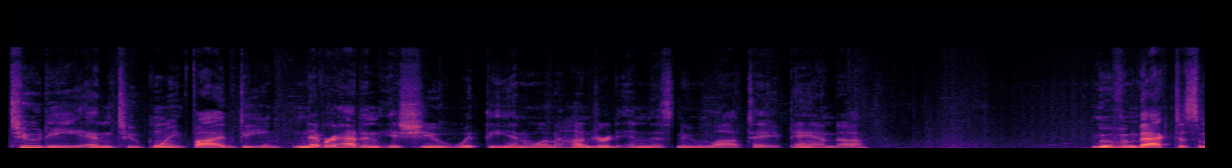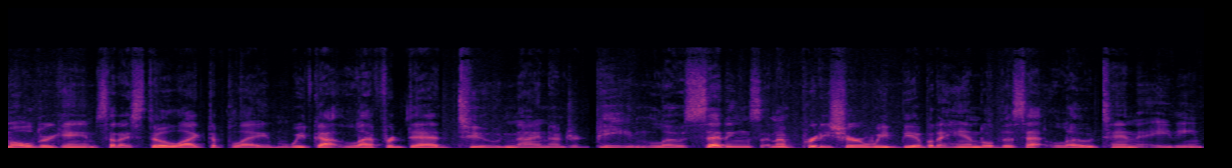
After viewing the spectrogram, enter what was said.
2D and 2.5D, never had an issue with the N100 in this new Latte Panda. Moving back to some older games that I still like to play, we've got Left 4 Dead 2 900p, low settings, and I'm pretty sure we'd be able to handle this at low 1080.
